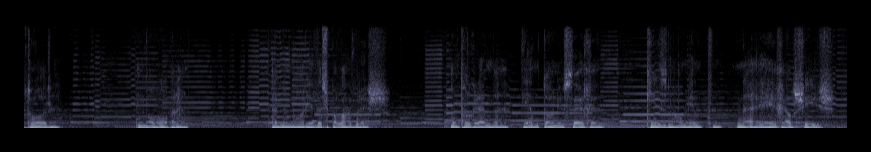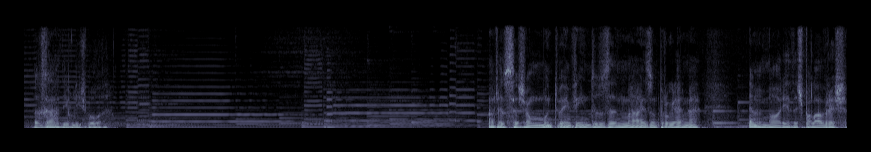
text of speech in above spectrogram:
autor, uma obra, a memória das palavras, um programa de António Serra, quinzenalmente na RLX Rádio Lisboa. Ora, sejam muito bem-vindos a mais um programa, A Memória das Palavras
